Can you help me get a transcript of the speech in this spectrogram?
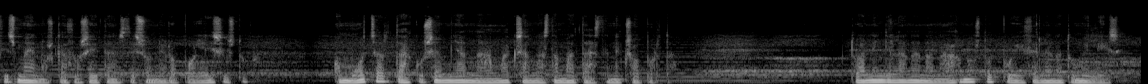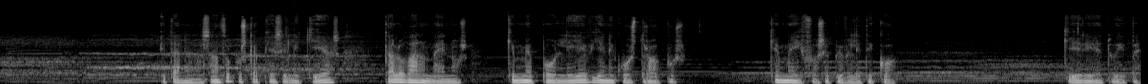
Μέρα βυθισμένος καθώς ήταν στις ονειροπολίσεις του, ο Μότσαρτ άκουσε μια νάμα ξανά σταματά στην εξώπορτα. Του ανήγγελαν έναν άγνωστο που ήθελε να του μιλήσει. Ήταν ένας άνθρωπος κάποιας ηλικίας, καλοβαλμένος και με πολύ ευγενικούς τρόπους και με ύφος επιβλητικό. «Κύριε», του είπε,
